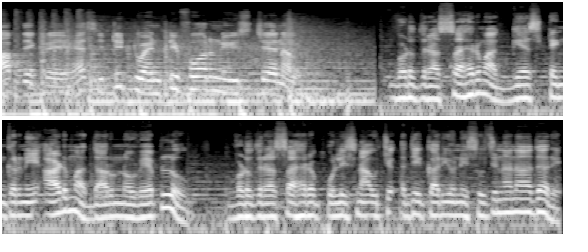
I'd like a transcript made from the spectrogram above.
આપ દેખ રહે હૈ સિટી 24 ન્યૂઝ ચેનલ. વડોદરા શહેરમાં ગેસ ટેન્કરની આડમાં દારૂનો વેપલો. વડોદરા શહેર પોલીસના ઉચ્ચ અધિકારીઓની સૂચનાના આધારે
